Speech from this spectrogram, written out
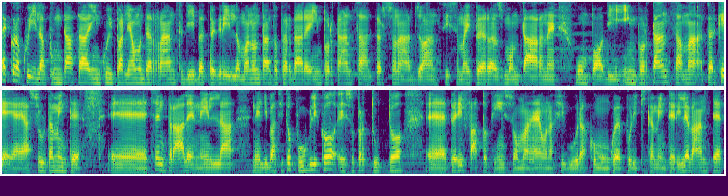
Eccola qui la puntata in cui parliamo del rant di Beppe Grillo, ma non tanto per dare importanza al personaggio, anzi semmai per smontarne un po' di importanza, ma perché è assolutamente eh, centrale nella, nel dibattito pubblico e soprattutto eh, per il fatto che insomma è una figura comunque politicamente rilevante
